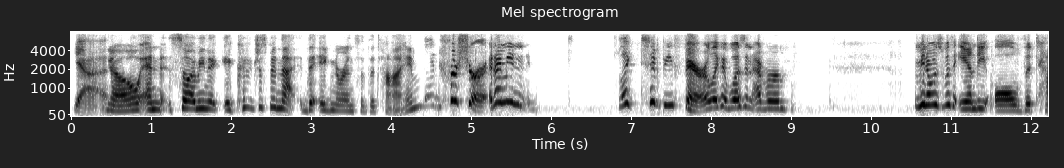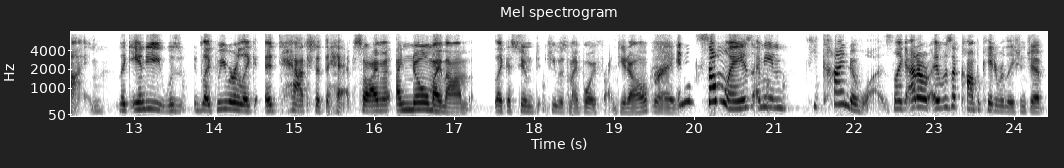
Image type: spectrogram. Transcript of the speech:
Yeah. You know? And so i mean it, it could have just been that the ignorance of the time. Uh, for sure. And i mean like to be fair like it wasn't ever I mean, I was with Andy all the time. Like Andy was like we were like attached at the hip. So I I know my mom like assumed he was my boyfriend, you know? Right. And in some ways, I mean, he kind of was. Like I don't it was a complicated relationship,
